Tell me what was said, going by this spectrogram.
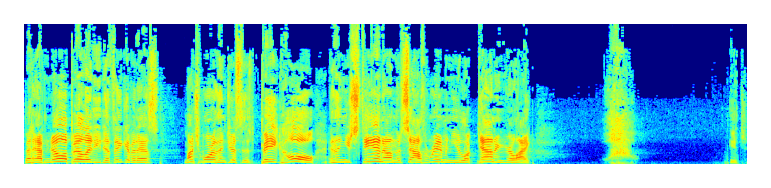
but have no ability to think of it as much more than just this big hole. And then you stand on the south rim and you look down and you're like, wow. It's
